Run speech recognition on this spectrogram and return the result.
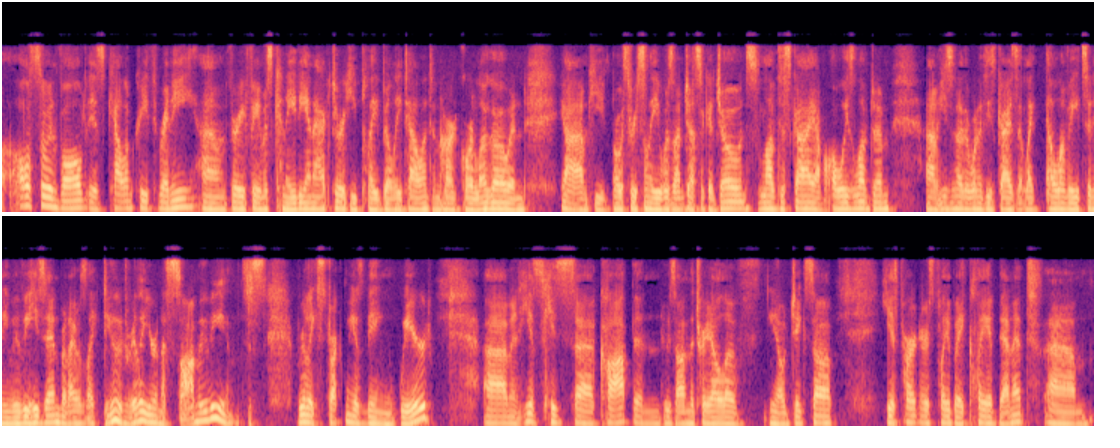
also involved is Callum Keith Rennie, um, very famous Canadian actor. He played Billy Tallent in Hardcore Logo, and um, he most recently was on Jessica Jones. Love this guy. I've always loved him. Um, he's another one of these guys that like elevates any movie he's in. But I was like, dude, really, you're in a Saw movie? It just really struck me as being weird. Um, and he's he's a cop and who's on the trail of you know Jigsaw. His partner is played by Clé Bennett. Um,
